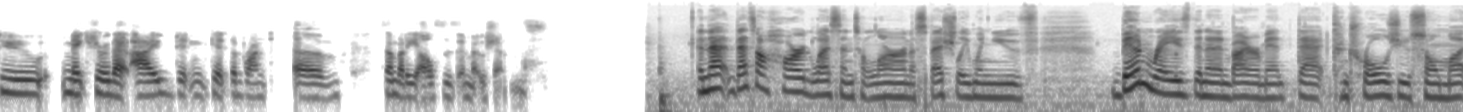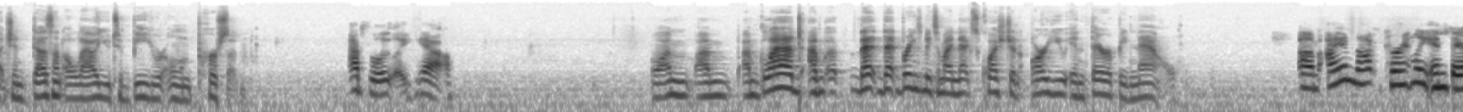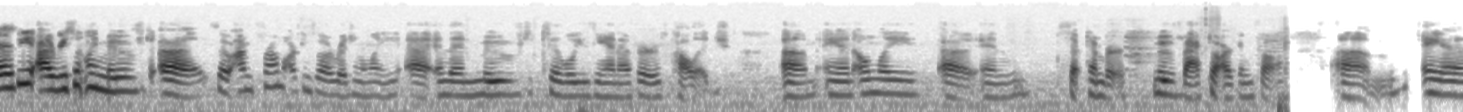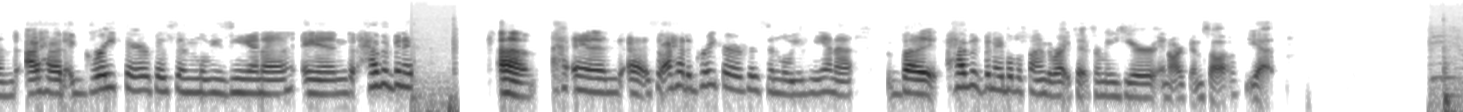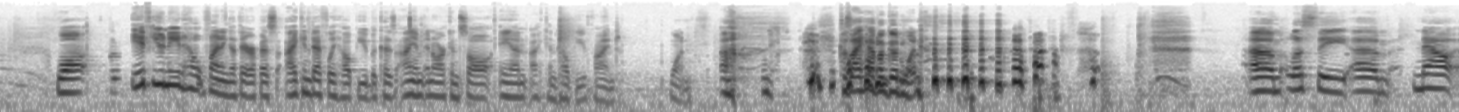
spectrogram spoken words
to make sure that I didn't get the brunt of somebody else's emotions. And that that's a hard lesson to learn especially when you've been raised in an environment that controls you so much and doesn't allow you to be your own person. Absolutely. Yeah. Well, I'm I'm I'm glad. I'm, uh, that that brings me to my next question. Are you in therapy now? Um, I am not currently in therapy. I recently moved. Uh, so I'm from Arkansas originally, uh, and then moved to Louisiana for college, um, and only uh, in September moved back to Arkansas. Um, and I had a great therapist in Louisiana, and haven't been able um, and uh, so I had a great therapist in Louisiana, but haven't been able to find the right fit for me here in Arkansas yet. Well, if you need help finding a therapist, I can definitely help you because I am in Arkansas and I can help you find one. Because I have a good one. um, let's see. Um, now,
